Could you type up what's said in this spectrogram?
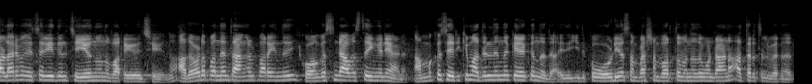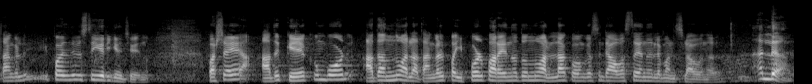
വളരെ മികച്ച രീതിയിൽ ചെയ്യുന്നു എന്ന് പറയുകയും ചെയ്യുന്നു. അതോടൊപ്പം തന്നെ താങ്കൾ പറയുന്നത് കോൺഗ്രസിന്റെ അവസ്ഥ ഇങ്ങനെയാണ്. നമുക്ക് ശരിക്കും അതിൽ നിന്ന് കേൾക്കുന്നത് ഇത് ഇതിപ്പോൾ ഓഡിയോ സംഭാഷണം പുറത്ത് വന്നതുകൊണ്ടാണ് അത്തരത്തിൽ വരുന്നത്. താങ്കൾ ഇപ്പോൾ ഇത് വിശദീകരിക്കുകയും ചെയ്യുന്നു. പക്ഷേ അത് കേൾക്കുമ്പോൾ അതൊന്നും അല്ല. താങ്കൾ ഇപ്പോൾ പറയുന്നതൊന്നും അല്ല കോൺഗ്രസിന്റെ അവസ്ഥ എന്നല്ല മനസ്സിലാവുന്നത്? അല്ല.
